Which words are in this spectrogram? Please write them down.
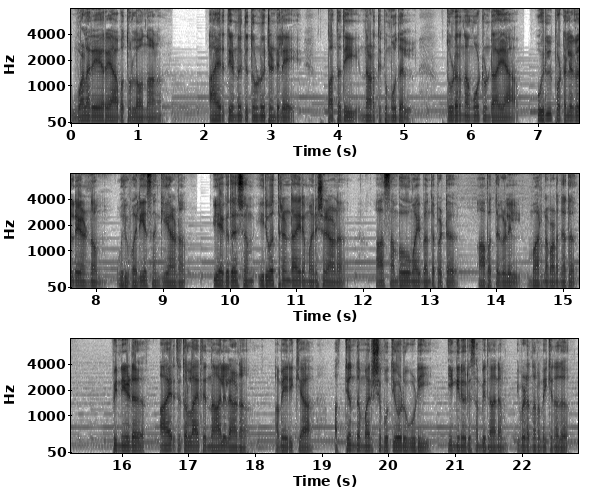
വളരെയേറെ ആപത്തുള്ള ഒന്നാണ്. ആയിരത്തി എണ്ണൂറ്റി തൊണ്ണൂറ്റിരണ്ടിലെ പദ്ധതി നടത്തിപ്പ് മുതൽ തുടർന്ന് അങ്ങോട്ടുണ്ടായ ഉരുൾപൊട്ടലുകളുടെ എണ്ണം ഒരു വലിയ സംഖ്യയാണ്. ഏകദേശം ഇരുപത്തിരണ്ടായിരം മനുഷ്യരാണ് ആ സംഭവവുമായി ബന്ധപ്പെട്ട് ആപത്തുകളിൽ മരണമടഞ്ഞത്. പിന്നീട് ആയിരത്തി തൊള്ളായിരത്തി നാലിലാണ് അമേരിക്ക അത്യന്തം മനുഷ്യബുദ്ധിയോടുകൂടി ഇങ്ങനൊരു സംവിധാനം ഇവിടെ നിർമ്മിക്കുന്നത്.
